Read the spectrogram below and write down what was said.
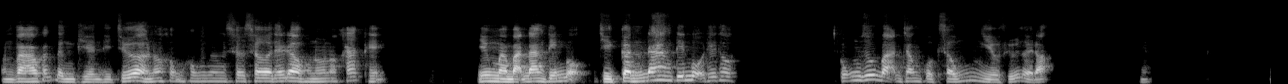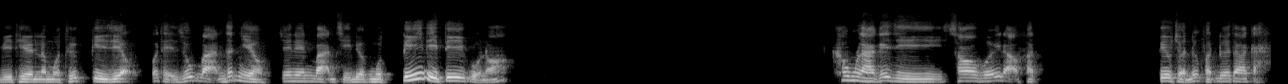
còn vào các tầng thiền thì chưa, nó không không sơ sơ thế đâu, nó nó khác thế. Nhưng mà bạn đang tiến bộ, chỉ cần đang tiến bộ thế thôi, cũng giúp bạn trong cuộc sống nhiều thứ rồi đó. Vì thiền là một thứ kỳ diệu, có thể giúp bạn rất nhiều, cho nên bạn chỉ được một tí đi ti của nó. Không là cái gì so với đạo Phật, tiêu chuẩn Đức Phật đưa ra cả,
